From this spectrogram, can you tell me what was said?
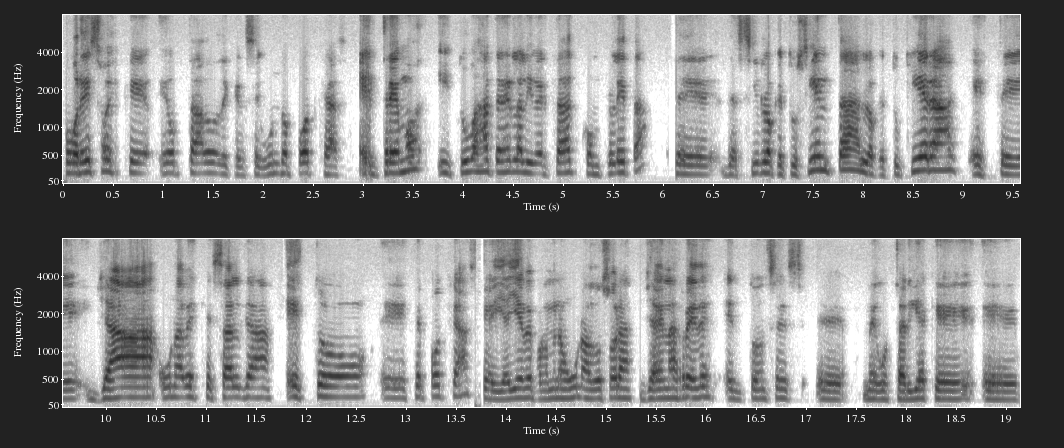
por eso es que he optado de que el segundo podcast entremos y tú vas a tener la libertad completa de decir lo que tú sientas, lo que tú quieras. Este, ya una vez que salga esto, eh, este podcast, que ya lleve por lo menos una o dos horas ya en las redes, entonces eh, me gustaría que eh,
